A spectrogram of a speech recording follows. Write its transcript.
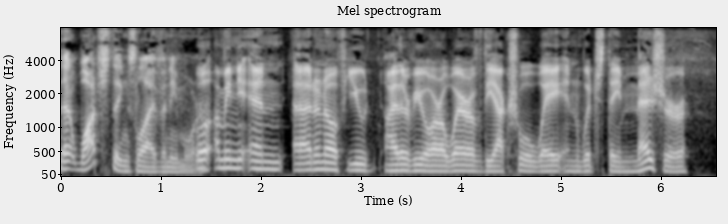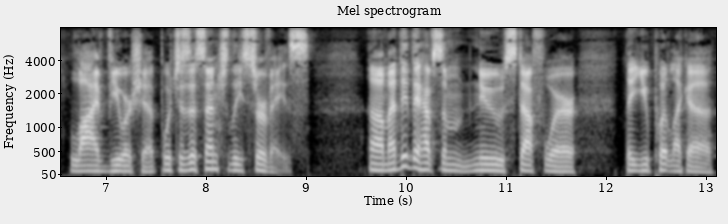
that watch things live anymore. Well, I mean, and I don't know if you either of you are aware of the actual way in which they measure live viewership, which is essentially surveys. Um, I think they have some new stuff where that you put like a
